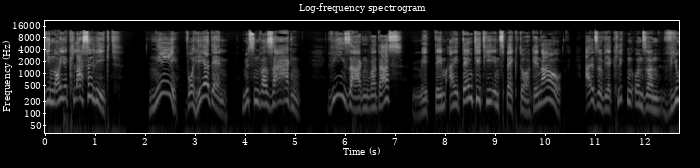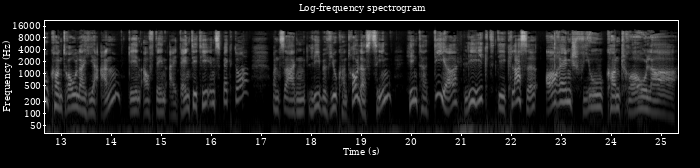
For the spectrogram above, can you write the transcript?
die neue Klasse liegt. Nee, woher denn? müssen wir sagen. Wie sagen wir das? Mit dem Identity Inspector, genau. Also wir klicken unseren View Controller hier an, gehen auf den Identity Inspector und sagen, liebe View Controllers ziehen, hinter dir liegt die Klasse Orange View Controller.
